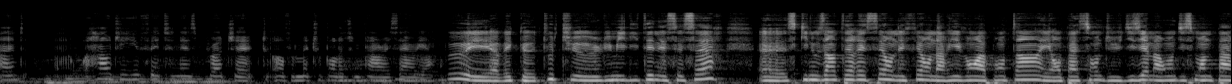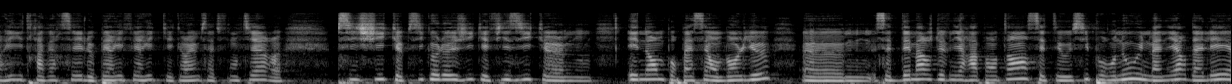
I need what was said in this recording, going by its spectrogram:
And how do you fit in this project of a metropolitan Paris area? Et avec euh, toute euh, l'humilité nécessaire, euh, ce qui nous intéressait en effet en arrivant à Pantin et en passant du 10e arrondissement de Paris, traverser le périphérique qui est quand même cette frontière psychique, psychologique et physique euh, énorme pour passer en banlieue. Euh, cette démarche de venir à Pantin, c'était aussi pour nous une manière d'aller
